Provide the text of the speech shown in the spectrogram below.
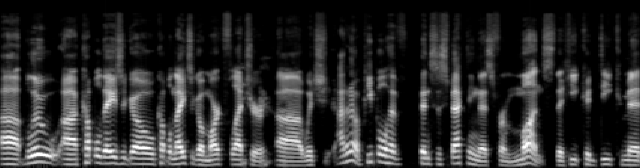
Uh, Blue, uh, a couple days ago, a couple nights ago, Mark Fletcher, uh, which I don't know, people have been suspecting this for months that he could decommit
